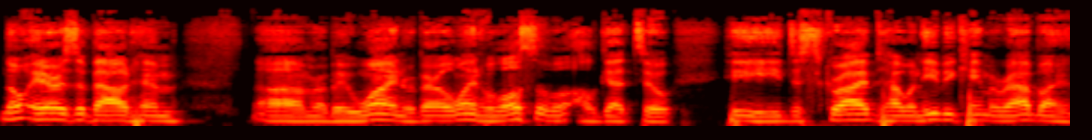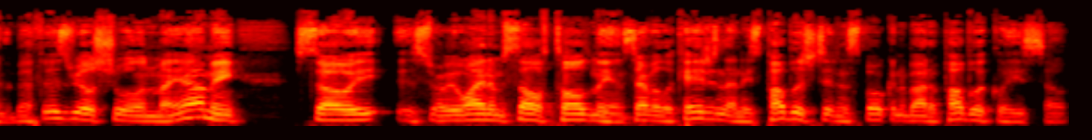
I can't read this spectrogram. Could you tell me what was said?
no airs about him. Um, Rabbi Wein, Rabbi Wein, who also I'll get to, he described how when he became a rabbi in the Beth Israel Shul in Miami, so he, Rabbi Wein himself told me on several occasions, and he's published it and spoken about it publicly. So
